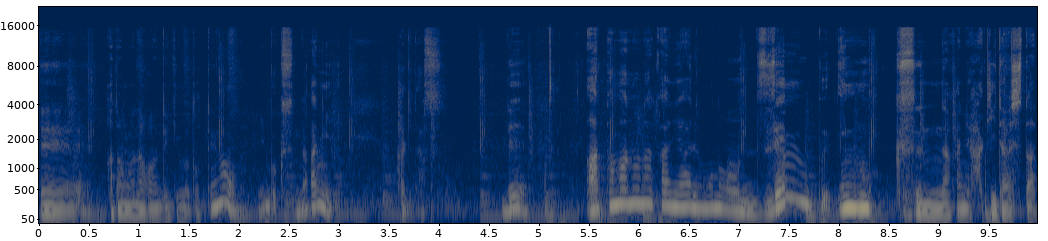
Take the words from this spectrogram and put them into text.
えー、頭の中の出来事っていうのをインボックスの中に書き出す。で頭の中にあるものを全部インボックスの中に吐き出した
